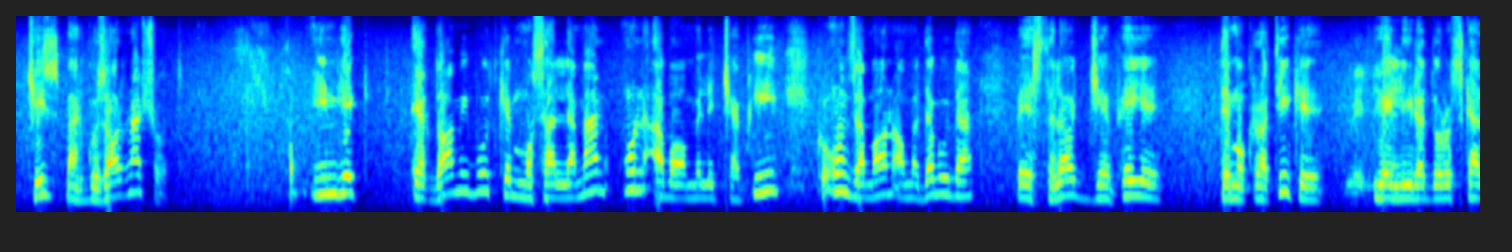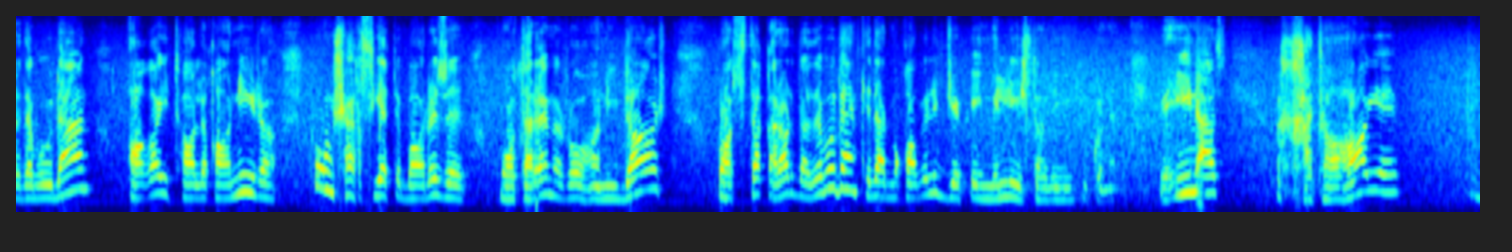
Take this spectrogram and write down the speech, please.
چیز برگزار نشد. خب این یک اقدامی بود که مسلما اون عوامل چپی که اون زمان آمده بودن به اصطلاح جبهه دموکراتیک ملی. را درست کرده بودن آقای طالقانی را که اون شخصیت بارز محترم روحانی داشت واسطه قرار داده بودند که در مقابل جبهه ملی ایستادگی کنه و این از خطاهای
